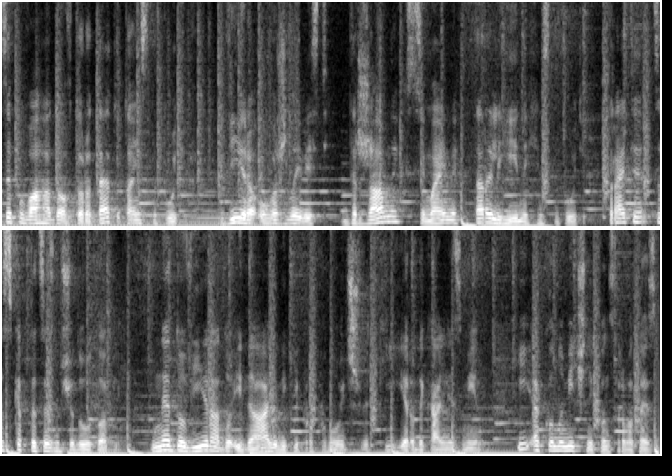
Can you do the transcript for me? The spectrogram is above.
це повага до авторитету та інститутів, віра у важливість державних, сімейних та релігійних інститутів. Третє це скептицизм щодо утопій, недовіра до ідеалів, які пропонують швидкі і радикальні зміни, і економічний консерватизм,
